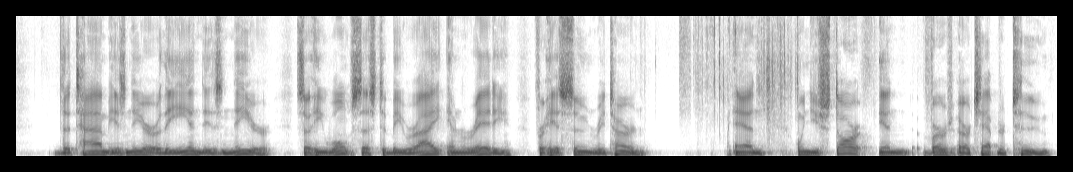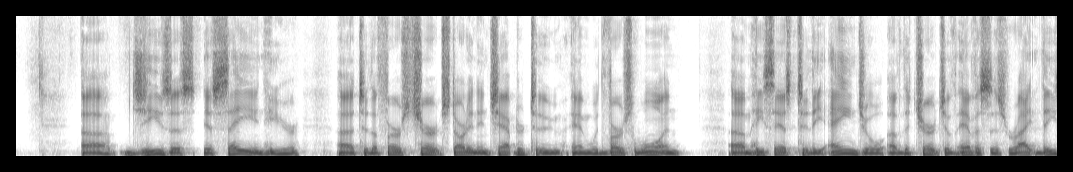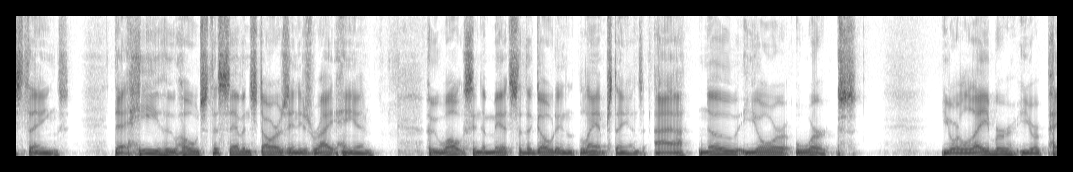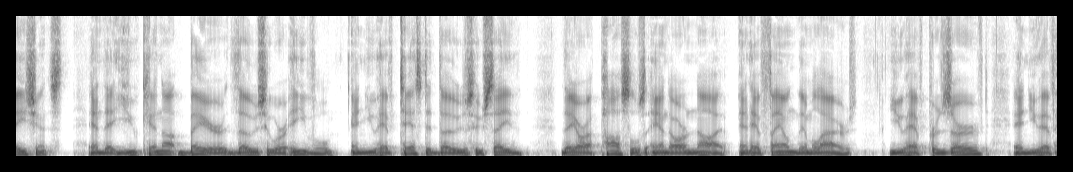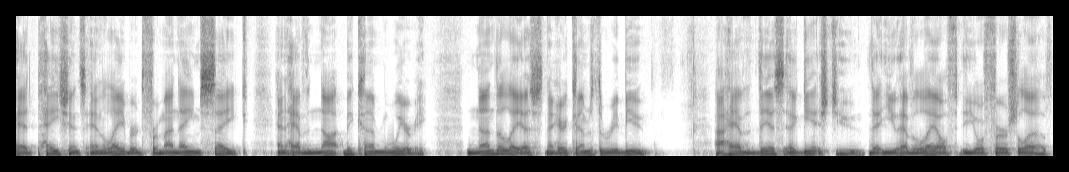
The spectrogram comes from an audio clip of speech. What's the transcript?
the time is near or the end is near. So he wants us to be right and ready for his soon return. And when you start in verse or chapter 2 uh, jesus is saying here uh, to the first church, starting in chapter 2 and with verse 1. Um, he says, To the angel of the church of Ephesus, write these things that he who holds the seven stars in his right hand, who walks in the midst of the golden lampstands, I know your works, your labor, your patience, and that you cannot bear those who are evil, and you have tested those who say they are apostles and are not, and have found them liars. You have preserved and you have had patience and labored for my name's sake, and have not become weary. Nonetheless, now here comes the rebuke. I have this against you that you have left your first love.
